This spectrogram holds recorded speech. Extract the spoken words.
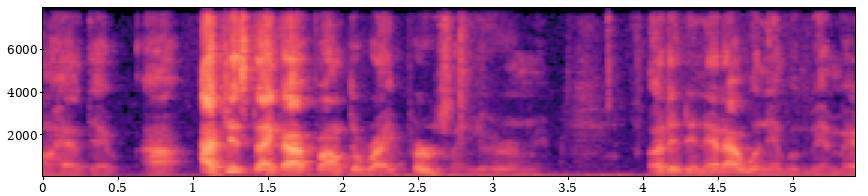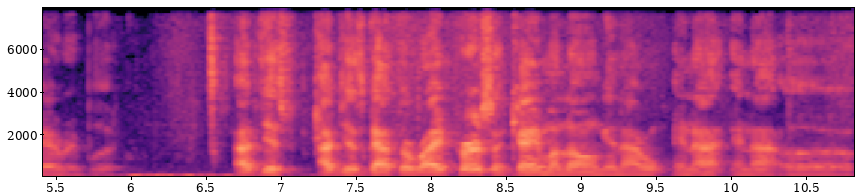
don't have that. I I just think I found the right person. You heard me? Other than that, I wouldn't ever been married, but. I just I just got the right person came along and I and I and I uh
